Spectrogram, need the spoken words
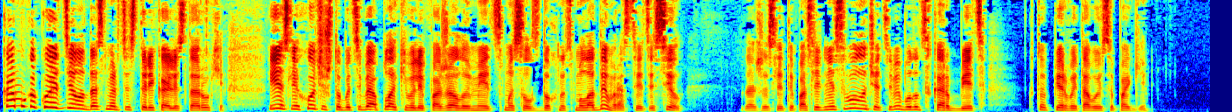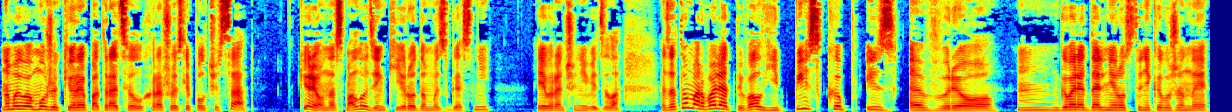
Кому какое дело до смерти старика или старухи? Если хочешь, чтобы тебя оплакивали, пожалуй, имеет смысл сдохнуть молодым в расцвете сил. Даже если ты последняя сволочь, а тебе будут скорбеть. Кто первый, того и сапоги. На моего мужа Кюре потратил, хорошо, если полчаса. Кюре у нас молоденький, родом из Гасни. Я его раньше не видела. Зато Марваль отпевал епископ из -м, говорят, дальний родственник его жены.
